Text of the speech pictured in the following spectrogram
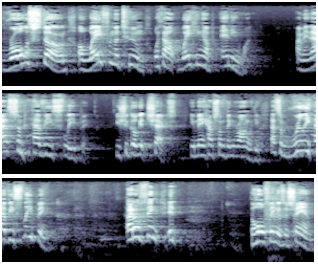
roll a stone away from the tomb without waking up anyone? I mean, that's some heavy sleeping. You should go get checked. You may have something wrong with you. That's some really heavy sleeping. I don't think it. The whole thing is a sham.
